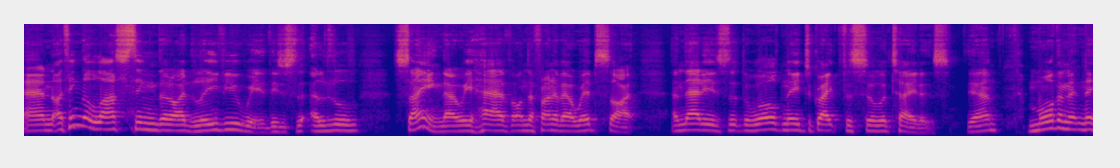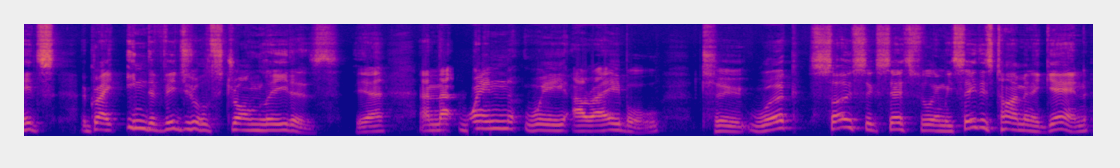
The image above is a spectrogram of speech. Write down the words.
And I think the last thing that I'd leave you with is a little saying that we have on the front of our website, and that is that the world needs great facilitators, yeah, more than it needs great individual strong leaders, yeah, and that when we are able to work so successfully, and we see this time and again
